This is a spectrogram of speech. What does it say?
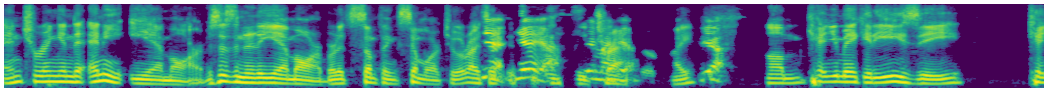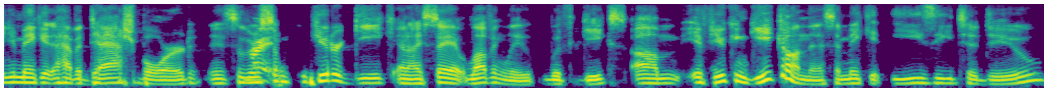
entering into any EMR. This isn't an EMR, but it's something similar to it, right? Yeah, it's yeah, yeah. Same idea. right? Yeah. Um, can you make it easy? Can you make it have a dashboard? And so there's Right. some computer geek, and I say it lovingly with geeks. Um, if you can geek on this and make it easy to do,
